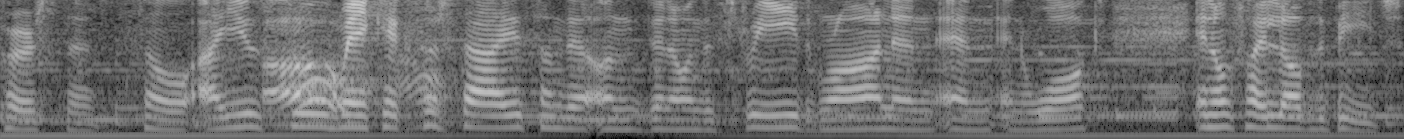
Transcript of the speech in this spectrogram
person, so I used Oh, to make exercise on the on you know on the street, run and, and, and walk, and also I love the beach.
